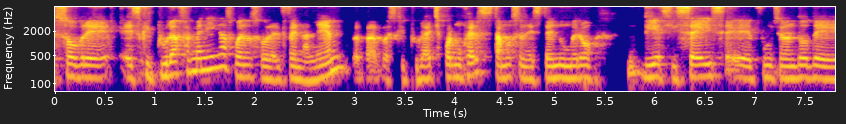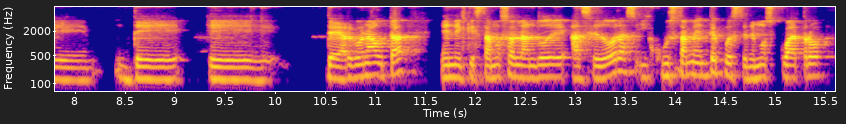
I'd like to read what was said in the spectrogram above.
sobre escritura femenina, bueno, sobre el FENALEM, escritura hecha por mujeres. Estamos en este número 16 funcionando de, de, de Argonauta, en el que estamos hablando de hacedoras y justamente pues tenemos cuatro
